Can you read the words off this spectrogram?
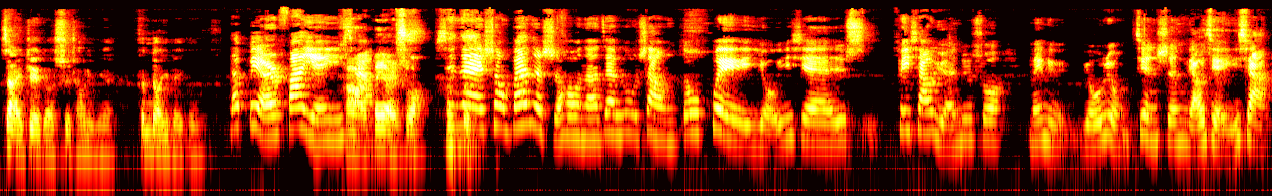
在这个市场里面分到一杯羹？那贝尔发言一下，贝尔说，现在上班的时候呢，在路上都会有一些推销员，就说美女游泳健身了解一下。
